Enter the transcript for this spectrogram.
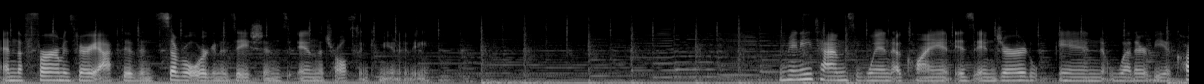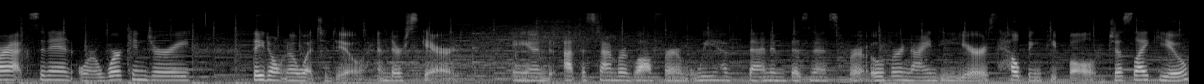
and the firm is very active in several organizations in the Charleston community. Many times when a client is injured in whether it be a car accident or a work injury, they don't know what to do and they're scared. And at the Steinberg Law Firm, we have been in business for over 90 years helping people just like you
